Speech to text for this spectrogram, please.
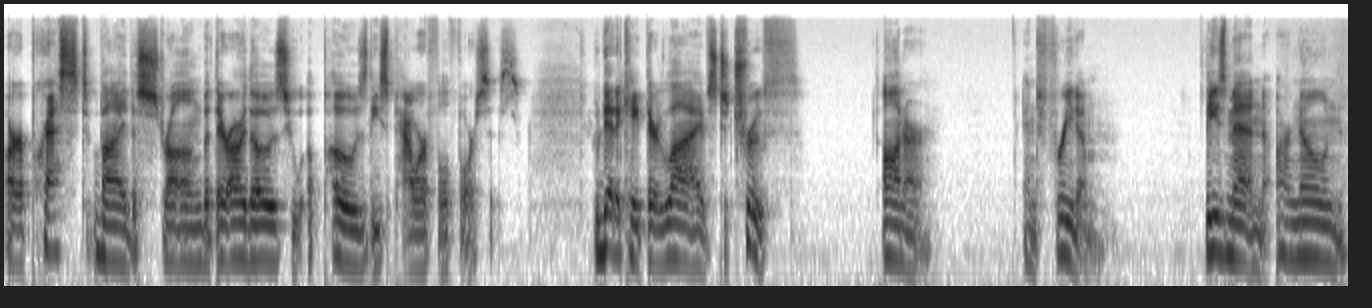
are oppressed by the strong. But there are those who oppose these powerful forces, who dedicate their lives to truth, honor, and freedom. These men are known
